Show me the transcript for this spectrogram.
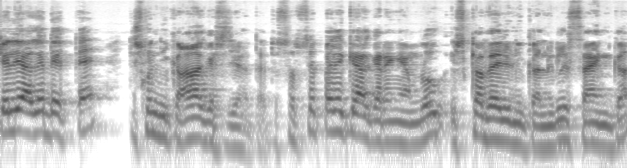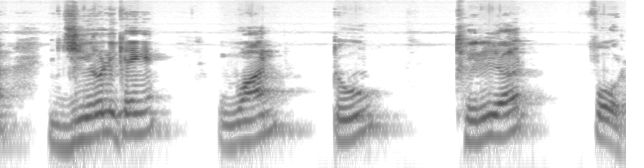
चलिए आगे देखते हैं इसको निकाला कैसे जाता है। तो सबसे पहले क्या करेंगे हम लोग, इसका वैल्यू निकालने के लिए साइन का ज़ीरो लिखेंगे। वन टू थ्री और फोर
